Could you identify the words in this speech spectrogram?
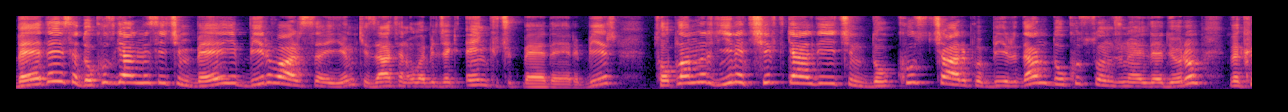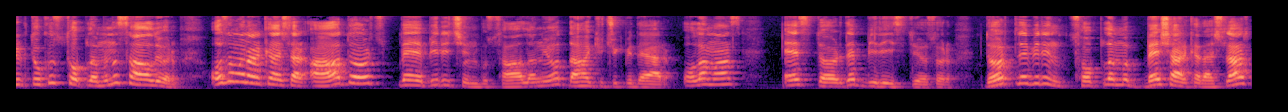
B'de ise 9 gelmesi için B'yi 1 varsayayım ki zaten olabilecek en küçük B değeri 1. Toplamları yine çift geldiği için 9 çarpı 1'den 9 sonucunu elde ediyorum ve 49 toplamını sağlıyorum. O zaman arkadaşlar A4 B1 için bu sağlanıyor. Daha küçük bir değer olamaz. S4'e 1'i istiyor soru. 4 ile 1'in toplamı 5 arkadaşlar.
